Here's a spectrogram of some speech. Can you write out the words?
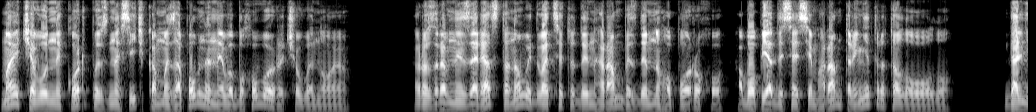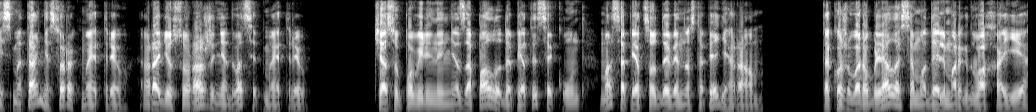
Має чавунний корпус з насічками, заповнений вибуховою речовиною. Розривний заряд становить 21 грам бездимного пороху або 57 грам тринітротолуолу. Дальність метання 40 метрів, радіус ураження 20 метрів. Час уповільнення запалу до 5 секунд, маса 595 грам. Також вироблялася модель Марк 2 HE,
